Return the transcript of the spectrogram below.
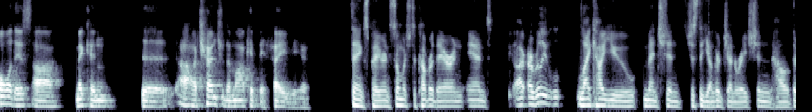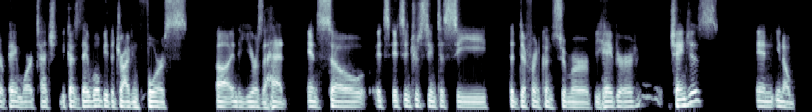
all these are making the uh, change the market behavior. Thanks, Pei Yuan. So much to cover there, and and I, I really like how you mentioned just the younger generation, how they're paying more attention because they will be the driving force uh, in the years ahead. And so it's it's interesting to see the different consumer behavior changes and you know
